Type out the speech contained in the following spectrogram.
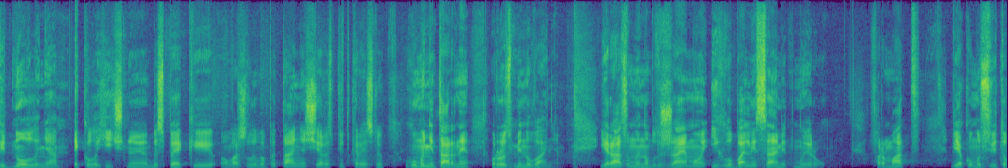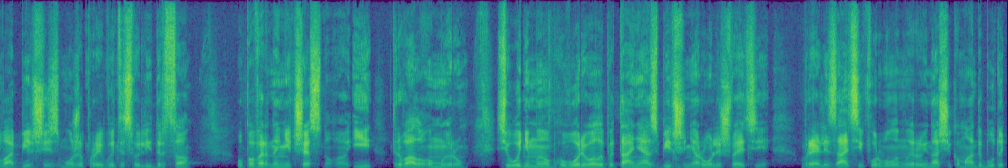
відновлення екологічної безпеки. Важливе питання, ще раз підкреслю, гуманітарне розмінування. І разом ми наближаємо і глобальний саміт миру, формат, в якому світова більшість зможе проявити своє лідерство у поверненні чесного і тривалого миру. Сьогодні ми обговорювали питання збільшення ролі Швеції в реалізації формули миру, і наші команди будуть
